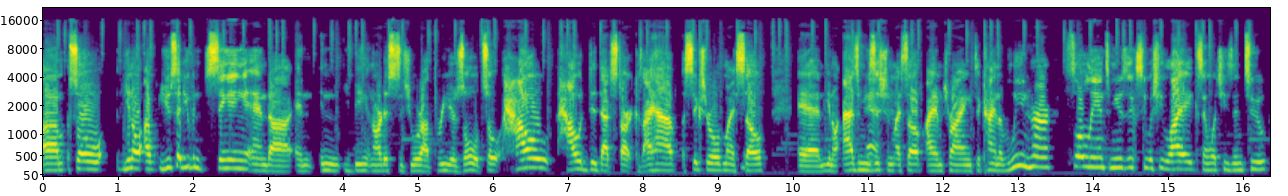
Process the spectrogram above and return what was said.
Um, so you know, I, you said you've been singing and uh, and in being an artist since you were about three years old. So how how did that start? Because I have a six year old myself, and you know, as a musician yeah. myself, I am trying to kind of lean her slowly into music, see what she likes and what she's into.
